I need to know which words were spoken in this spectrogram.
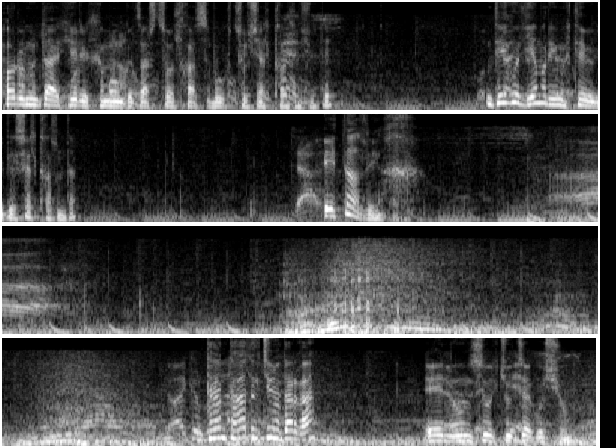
Хоромдоо хэр их мөнгө зарцуулахаас бүх зүйл шалтгаална шүү дээ. Тэгвэл ямар эмэгтэй вэ гэдэг шалтгаална да. Италийнх. Тань таалагдж байна уу дарга? Энэ үнсүүлж үзээгүй шүү.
